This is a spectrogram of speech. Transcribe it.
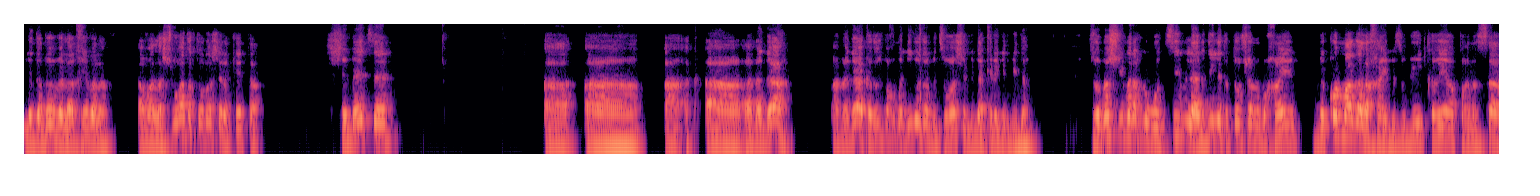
לדבר ולהרחיב עליו, אבל השורה התחתונה של הקטע, שבעצם ההנהגה, ההנהגה, הקדוש ברוך הוא מנהיג אותנו בצורה של מידה כנגד מידה. זה אומר שאם אנחנו רוצים להגדיל את הטוב שלנו בחיים, בכל מעגל החיים, בזוגיות, קריירה, פרנסה,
